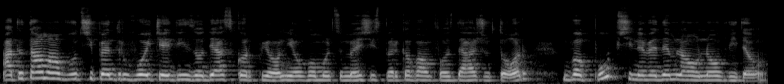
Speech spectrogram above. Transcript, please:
Atât am avut și pentru voi cei din Zodia Scorpion. Eu vă mulțumesc și sper că v-am fost de ajutor. Vă pup și ne vedem la un nou video.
